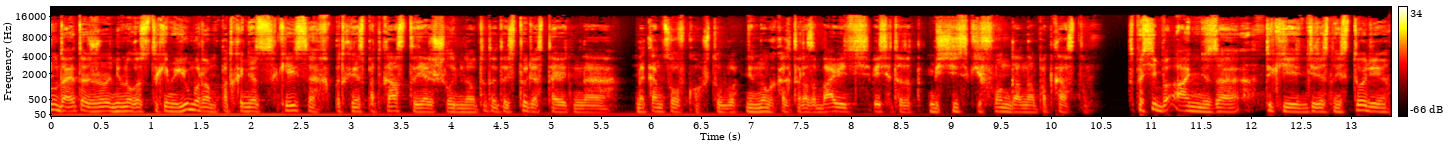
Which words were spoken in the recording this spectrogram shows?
Ну да, это же немного с таким юмором. Под конец кейса, под конец подкаста я решил именно вот эту, историю оставить на, на концовку, чтобы немного как-то разбавить весь этот мистический фон данного подкаста. Спасибо Анне за такие интересные истории.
